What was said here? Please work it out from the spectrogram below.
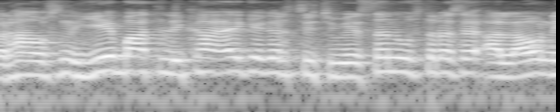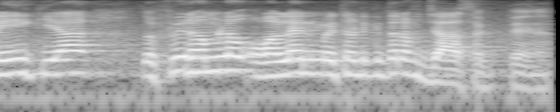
पर हाँ उसने ये बात लिखा है कि अगर सिचुएशन उस तरह से अलाउ नहीं किया तो फिर हम लोग ऑनलाइन मेथड की तरफ़ जा सकते हैं।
